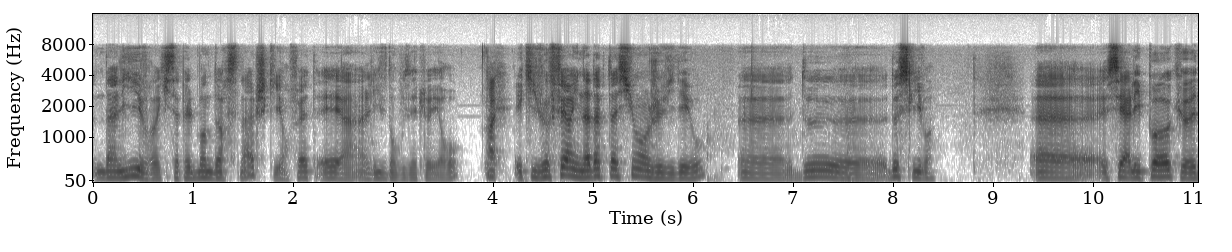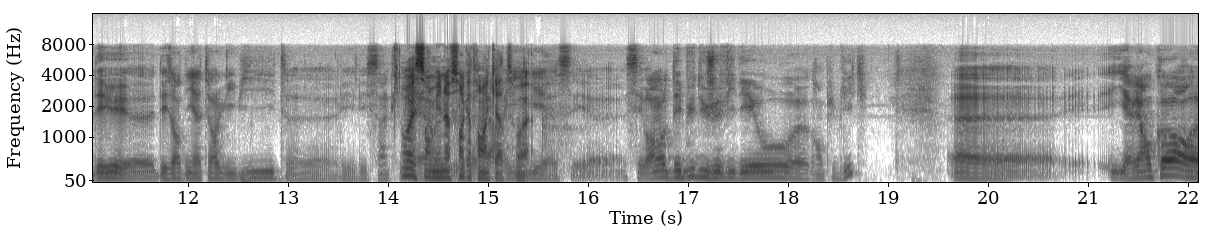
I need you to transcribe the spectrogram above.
d'un livre qui s'appelle Bandersnatch, qui en fait est un livre dont vous êtes le héros, Ouais. et qui veut faire une adaptation en jeu vidéo euh, de, euh, de ce livre. Euh, c'est à l'époque des, euh, des ordinateurs 8 bits, euh, les, les Sinclair, Ouais, c'est en les 1984, Atari, euh, C'est c'est vraiment le début du jeu vidéo grand public. Il y avait encore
